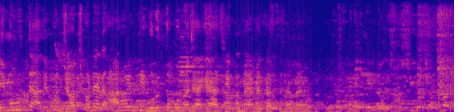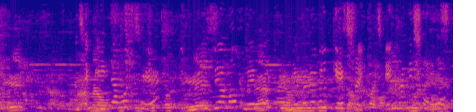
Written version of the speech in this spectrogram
এই মুহূর্তে আলিপুর জজ কোর্টের আরও একটি গুরুত্বপূর্ণ জায়গা আছে, একটু ম্যামের কাছ থেকে ম্যাম আচ্ছা, এইটা হচ্ছে museum of memorable case records এখানে সমস্ত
